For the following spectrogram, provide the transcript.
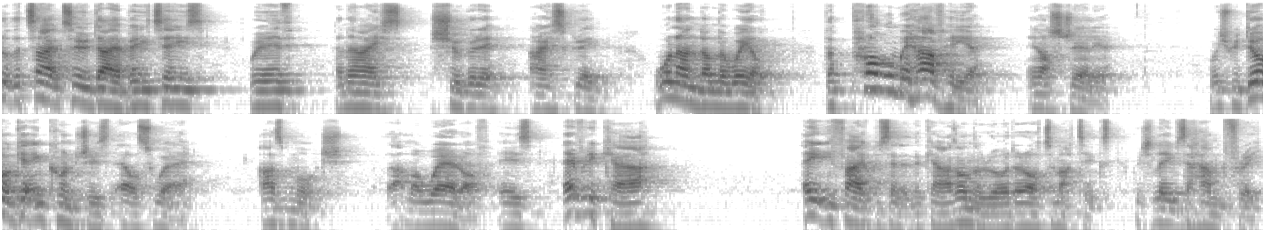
up the type 2 diabetes with a nice sugary ice cream. One hand on the wheel. The problem we have here in Australia, which we don't get in countries elsewhere as much that I'm aware of, is every car, 85% of the cars on the road are automatics, which leaves a hand free.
